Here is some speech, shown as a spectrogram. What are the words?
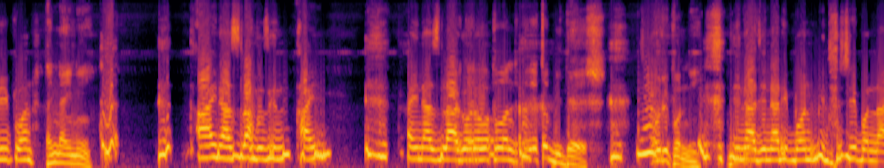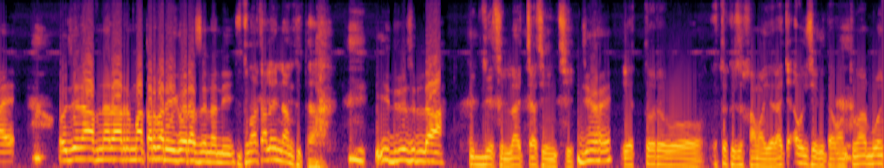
রিপন। তাই নাই নি? তাই নাচলা বুঝিন তাই। তাই নাচলা গরো এ তো বিদেশ। ও জিনা জিনা রিপন বিদেশ রিপন নাই। ওই যে আপনার আর মাতার বাড়ি ঘর আছে নানি তোমার তালের নাম কিতা ইদ্রিসুল্লাহ। ইদ্রিসুল্লাহ আচ্ছা চিনছি। জয় ও এত কিছু খামাই আর। আচ্ছা ওইছে কি তখন? তোমার বোন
